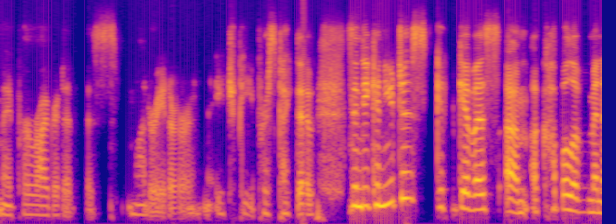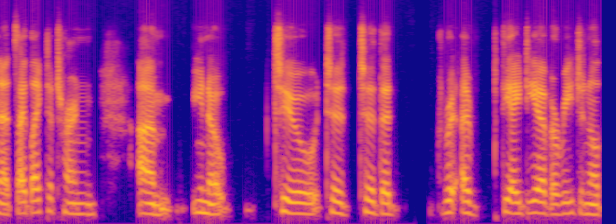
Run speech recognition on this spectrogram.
my prerogative as moderator and HP perspective. Cindy, can you just give us um, a couple of minutes? I'd like to turn, um, you know, to to to the uh, the idea of a regional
